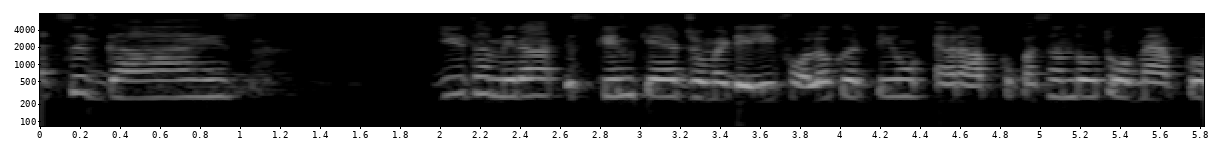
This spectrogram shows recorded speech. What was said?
दैट्स इट गाइस ये था मेरा स्किन केयर जो मैं डेली फॉलो करती हूँ। और आपको पसंद हो तो मैं आपको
